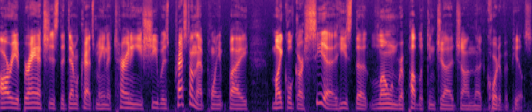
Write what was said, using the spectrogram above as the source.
Aria Branch is the Democrats' main attorney. She was pressed on that point by Michael Garcia. He's the lone Republican judge on the Court of Appeals.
